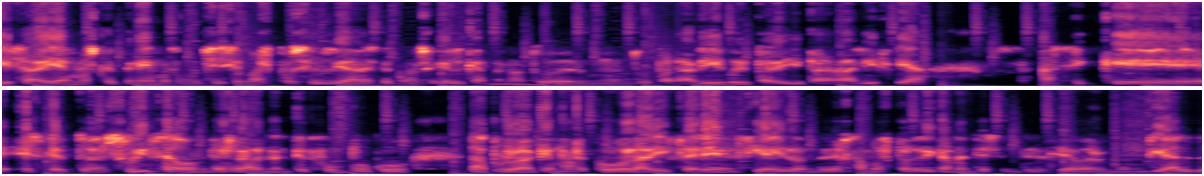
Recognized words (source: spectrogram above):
y sabíamos que teníamos muchísimas posibilidades de conseguir el Campeonato del Mundo para Vigo y para, y para Galicia Así que, excepto en Suiza, donde realmente fue un poco la prueba que marcó la diferencia y donde dejamos prácticamente sentenciado el Mundial,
